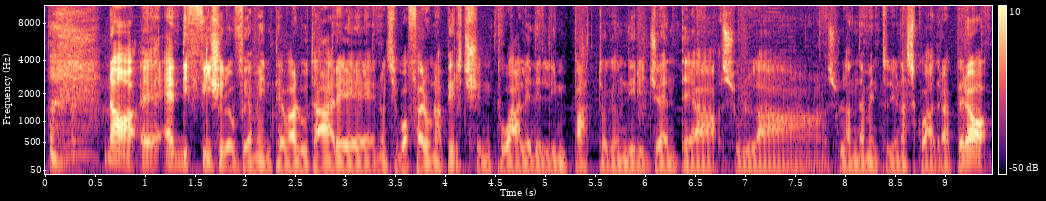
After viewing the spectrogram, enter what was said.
No, eh, è difficile ovviamente valutare, non si può fare una percentuale dell'impatto che un dirigente ha sulla- sull'andamento di una squadra, però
